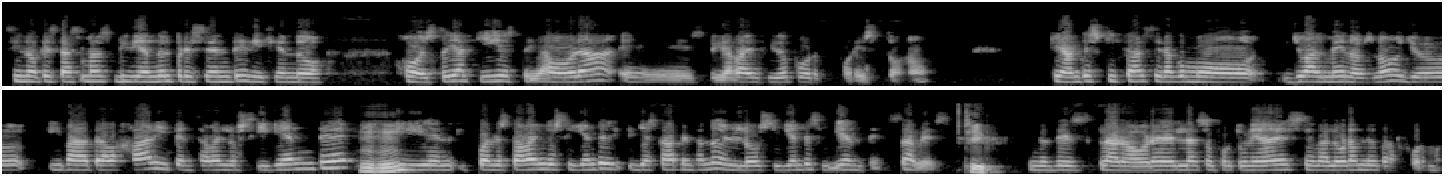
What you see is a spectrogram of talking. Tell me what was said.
sino que estás más viviendo el presente y diciendo, jo, estoy aquí, estoy ahora, eh, estoy agradecido por, por esto, ¿no? que antes quizás era como yo al menos, ¿no? Yo iba a trabajar y pensaba en lo siguiente y cuando estaba en lo siguiente ya estaba pensando en lo siguiente siguiente, ¿sabes? Sí. Entonces, claro, ahora las oportunidades se valoran de otra forma.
